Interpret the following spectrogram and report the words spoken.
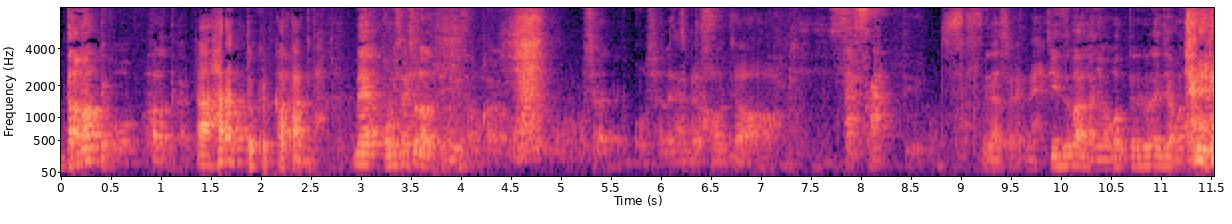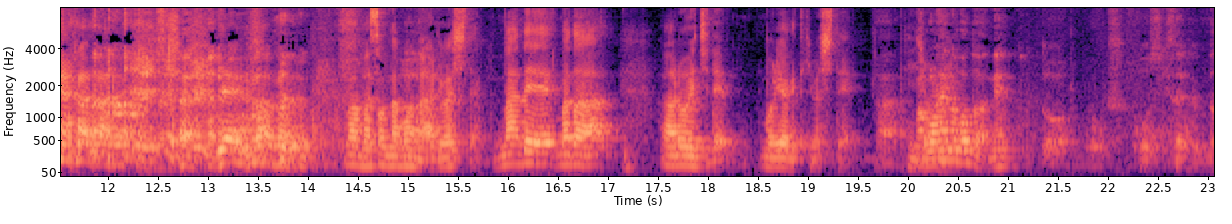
黙ってこう払って帰って。あ払っとくパターンだ。でお店の人から天竜さんからおしゃれおしゃれなるですほどさすがっていう皆さんよね。チーズバーガーにおごってるぐらいじゃまた。いやいやまあまあまあまあそんなもんがありましたよ。まあでまた ROH で盛り上げてきましてはい。まあこの辺のことはねちょっと公式サイトで出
